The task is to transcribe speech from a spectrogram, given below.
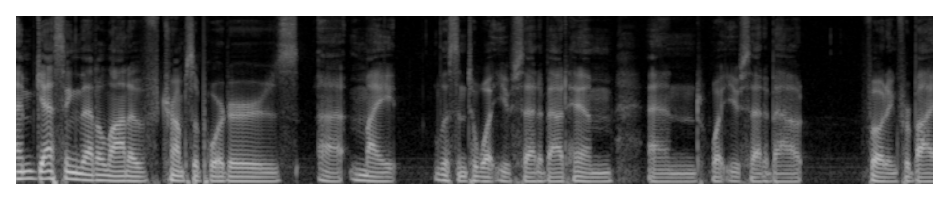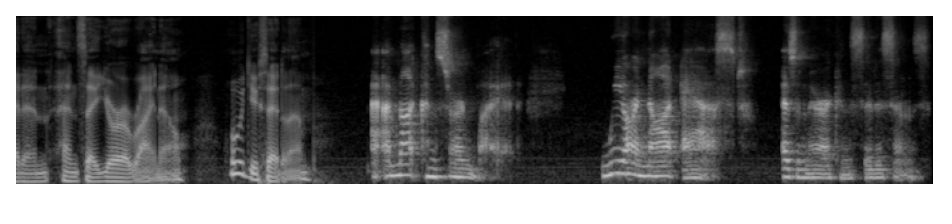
I'm guessing that a lot of Trump supporters uh, might listen to what you've said about him and what you said about voting for Biden and say you're a rhino. What would you say to them? I'm not concerned by it. We are not asked as American citizens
